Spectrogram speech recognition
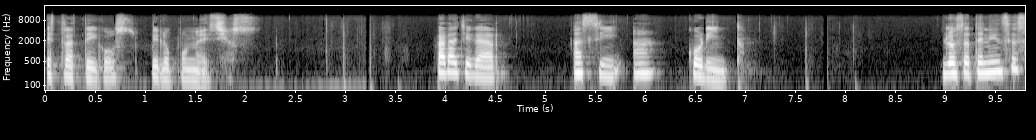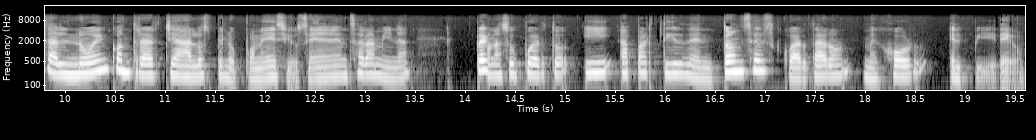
estrategos peloponesios para llegar así a Corinto. Los atenienses, al no encontrar ya a los peloponesios en Salamina, regresaron a su puerto y a partir de entonces guardaron mejor el Pireo.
